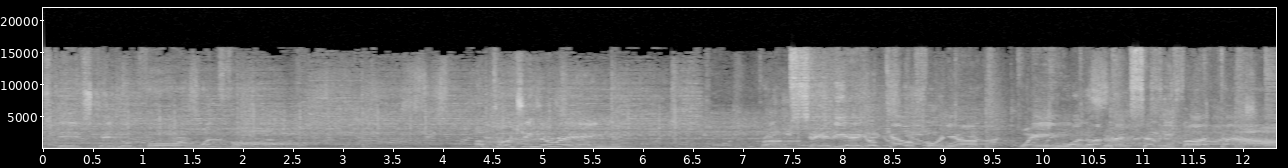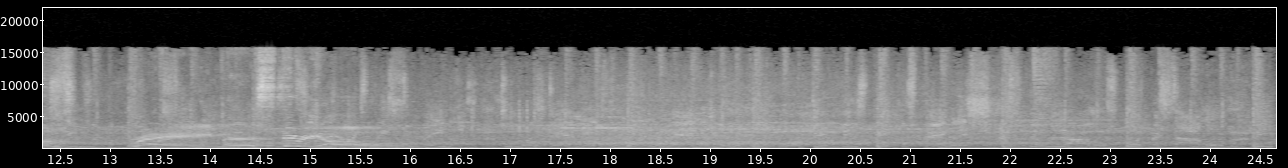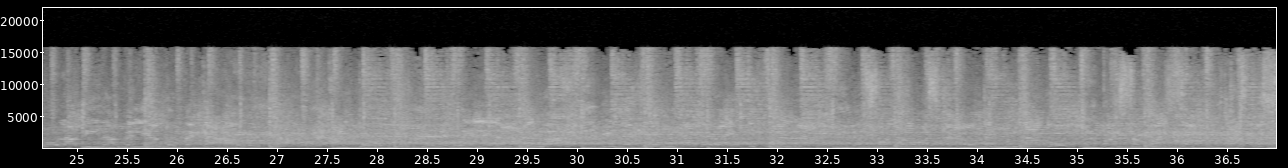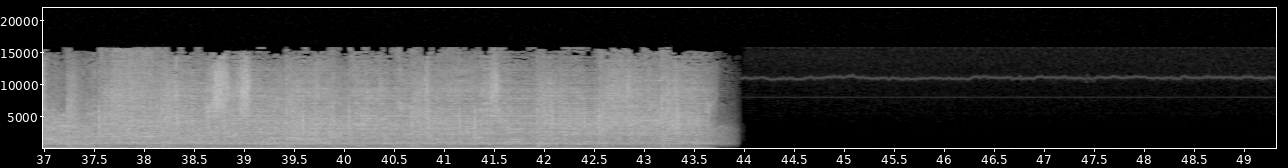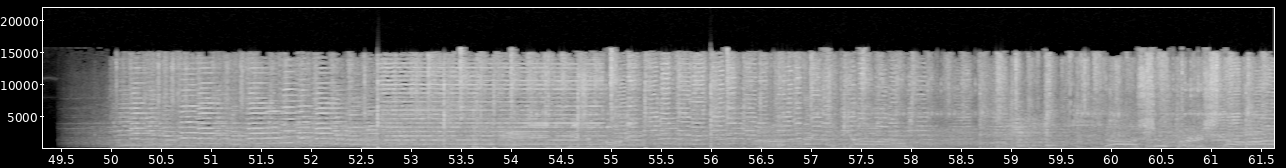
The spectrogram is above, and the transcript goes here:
contest is scheduled for one fall. Approaching the ring from San Diego, California, weighing 175 pounds, Rey Mysterio. A superstar.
